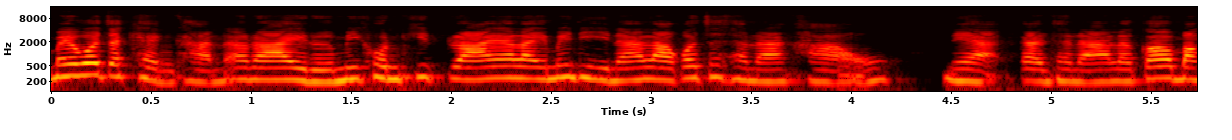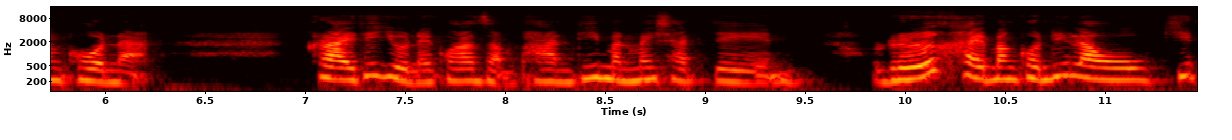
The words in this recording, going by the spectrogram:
ไม่ว่าจะแข่งขันอะไร หรือมีคนคิดร้ายอะไรไม่ดีนะ เราก็จะชนะเขาเนี่ยการชนะแล้วก็บางคนอะ ใครที่อยู่ในความสัมพันธ์ที่มันไม่ชัดเจน หรือใครบางคนที่เราคิด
